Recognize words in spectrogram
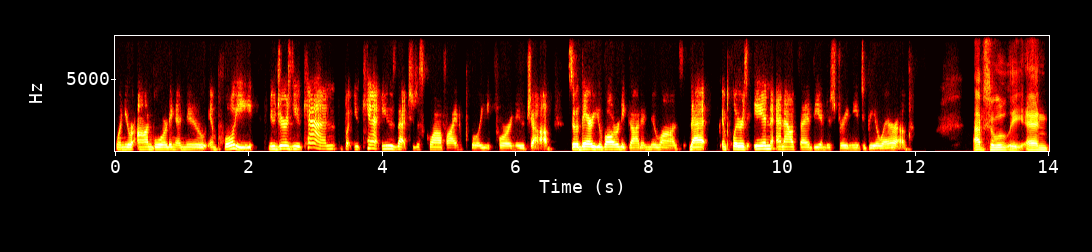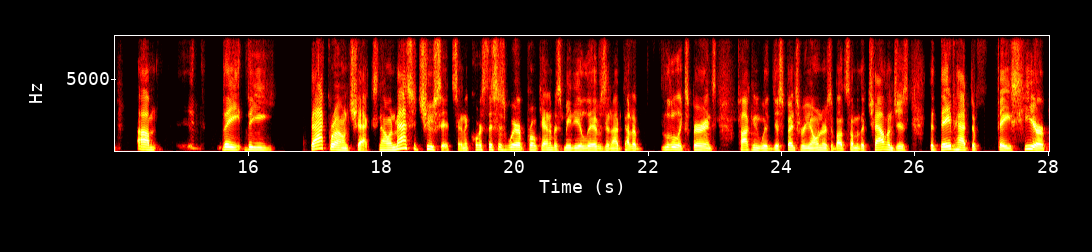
when you're onboarding a new employee. New Jersey, you can, but you can't use that to disqualify an employee for a new job. So there you've already got a nuance that employers in and outside the industry need to be aware of. Absolutely. And um, the the background checks now in Massachusetts, and of course, this is where Pro Cannabis Media lives, and I've got a little experience talking with dispensary owners about some of the challenges that they've had to face here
